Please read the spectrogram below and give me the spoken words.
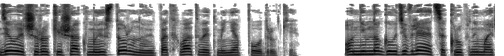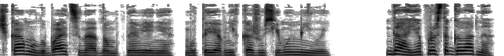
делает широкий шаг в мою сторону и подхватывает меня под руки. Он немного удивляется крупным очкам, улыбается на одно мгновение, будто я в них кажусь ему милой. Да, я просто голодна.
